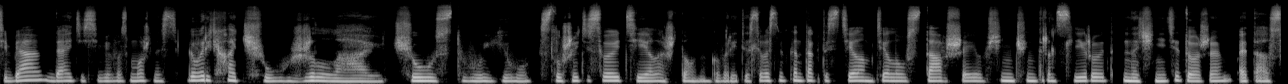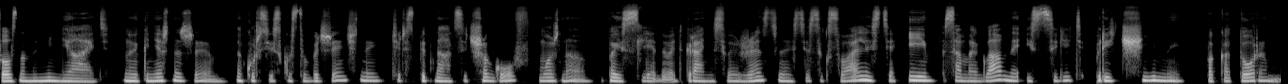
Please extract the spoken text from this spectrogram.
себя, дайте себе возможность говорить «хочу», «желаю», «чувствую», слушайте свое тело, что оно говорит. Если у вас нет контакта с телом, тело уставшее, вообще ничего не транслирует, начните тоже это осознанно менять. Ну и, конечно же, на курсе искусства быть женщиной» через 15 шагов можно поисследовать грани своей женственности, сексуальности и, самое главное, исцелить причины по которым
